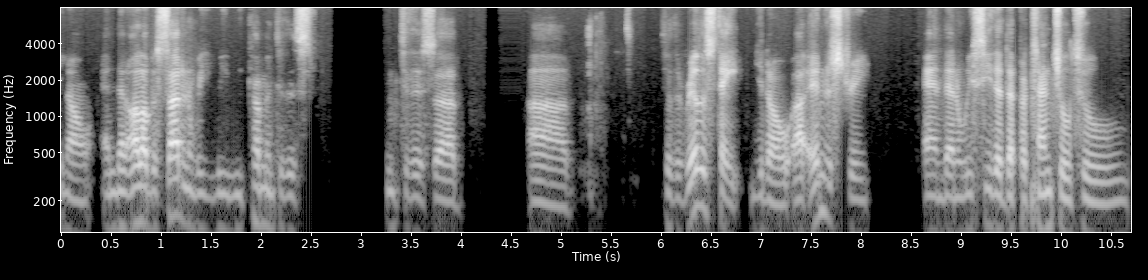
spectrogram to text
you know, and then all of a sudden we, we, we come into this, into this, uh, uh, to the real estate, you know, uh, industry and then we see that the potential to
